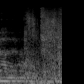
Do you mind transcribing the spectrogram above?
First blood.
